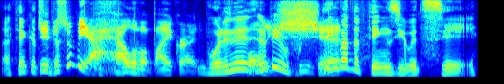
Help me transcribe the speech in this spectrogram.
I think it's Dude, this would be a hell of a bike ride. wouldn't it? It'd holy be shit. think about the things you would see.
